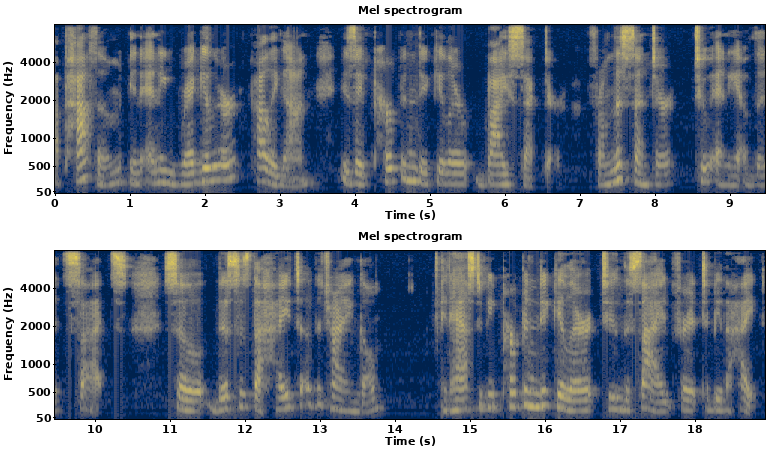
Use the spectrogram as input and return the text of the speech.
Apothem in any regular polygon is a perpendicular bisector from the center to any of its sides. So this is the height of the triangle it has to be perpendicular to the side for it to be the height,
